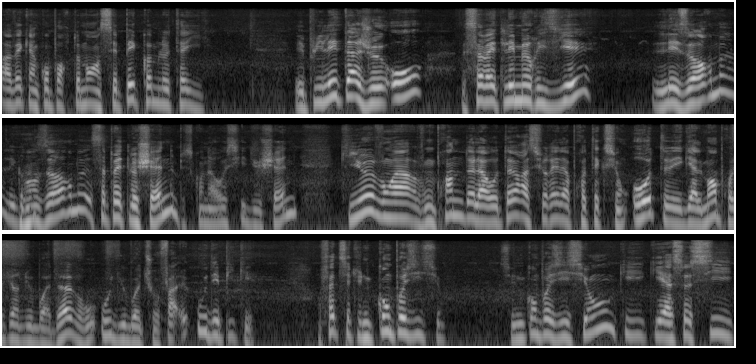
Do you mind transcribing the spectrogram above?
avec un comportement en CP comme le taillis. Et puis l'étage haut, ça va être les merisiers, les ormes, les grands mmh. ormes, ça peut être le chêne, puisqu'on a aussi du chêne, qui eux vont, vont, prendre de la hauteur, assurer la protection haute, et également produire du bois d'œuvre ou, du bois de chauffage ou des piquets. En fait, c'est une composition. C'est une composition qui, qui associe,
